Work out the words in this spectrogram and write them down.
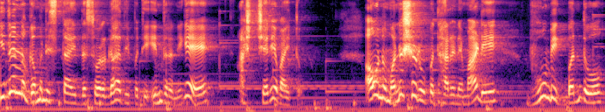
ಇದನ್ನು ಗಮನಿಸ್ತಾ ಇದ್ದ ಸ್ವರ್ಗಾಧಿಪತಿ ಇಂದ್ರನಿಗೆ ಆಶ್ಚರ್ಯವಾಯಿತು. ಅವನು ಮನುಷ್ಯ ರೂಪ ಧಾರಣೆ ಮಾಡಿ ಭೂಮಿಗೆ ಬಂದು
